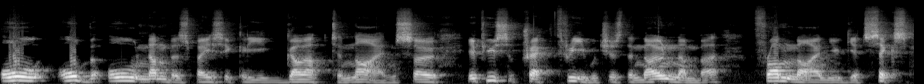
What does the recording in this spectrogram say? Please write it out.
all all all numbers basically go up to 9 so if you subtract 3 which is the known number from 9 you get 6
